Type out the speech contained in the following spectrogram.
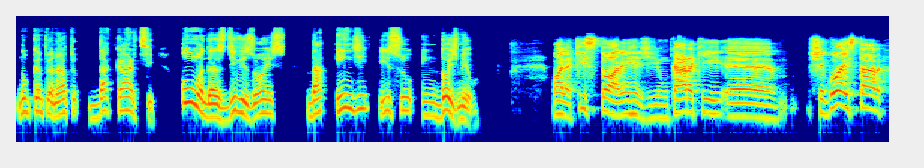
no campeonato da kart, uma das divisões da Indy, isso em 2000. Olha, que história, hein, Regi? Um cara que é, chegou a estar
